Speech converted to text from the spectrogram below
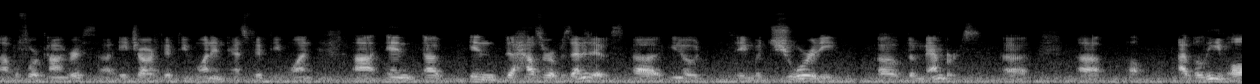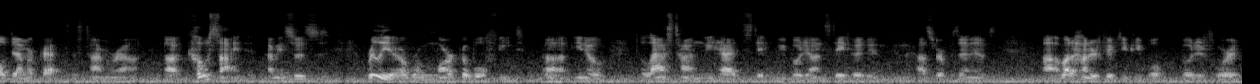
uh, before Congress, uh, HR 51 and S 51. Uh, and uh, in the House of Representatives, uh, you know, a majority of the members, uh, I believe all Democrats this time around, co signed it. I mean, so it's really a remarkable feat. you know, the last time we had state, we voted on statehood in, in the House of Representatives. Uh, about 150 people voted for it.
